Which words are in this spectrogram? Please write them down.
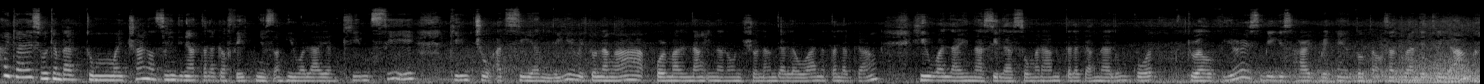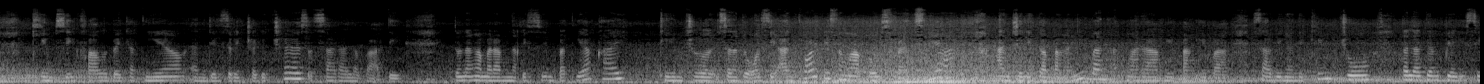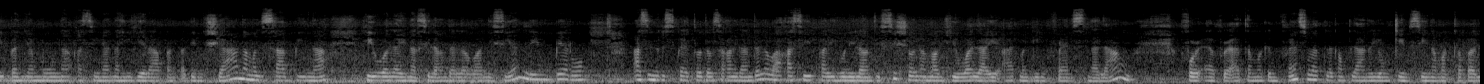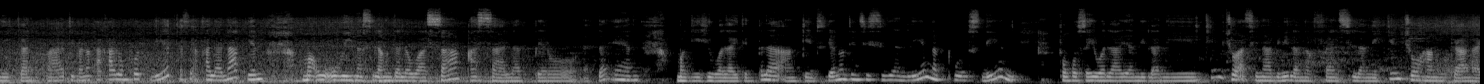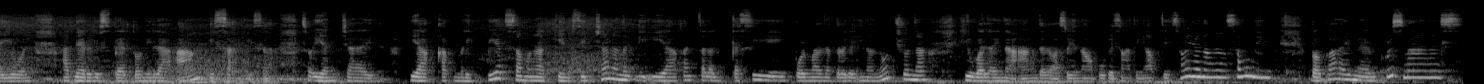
Hi guys! Welcome back to my channel. So hindi nga talaga fake news ang hiwalayang Kim C, Kim Chu at Sian Lim. Ito na nga, formal nang inanunsyo ng dalawa na talagang hiwalay na sila. So marami talagang nalungkot. 12 years, biggest heartbreak ngayon 2023 ang Kim C followed by Katniel and Desiree Chaguches at Sara Labati. Ito na nga marami nakisimpatya kay Kim Chu. Isa na doon si Ann Cortez ng mga close friends niya, Angelica Panganiban at marami pang iba. Sabi nga ni Kim Chu, talagang pinag-isipan niya muna kasi nga nahihirapan pa din siya na magsabi na hiwalay na silang dalawa ni Sian Lim. Pero as in respeto daw sa kanilang dalawa kasi pareho nilang desisyon na maghiwalay at maging friends na lang forever. At ang maging friends wala talagang plano yung Kim C na magkabalikan pa. Di ba? Nakakalungkot din kasi akala natin mauuwi na silang dalawa sa kasalan. Pero at the end maghihiwalay din pala ang Kim C ganon din si Sian Lim. Nag-post din tungkol sa hiwalayan nila ni Kim Cho at sinabi nila na friends sila ni Kim Cho hanggang ngayon at nirespeto nila ang isa't isa. So ayan Chay, yakap mahigpit sa mga Kim Si Chan na nag-iiyakan talaga kasi formal na talaga inanunsyo na hiwalay na ang dalawa. So yun ang po guys ang ating update. So yun hanggang sa muli. Bye-bye. Merry Christmas!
